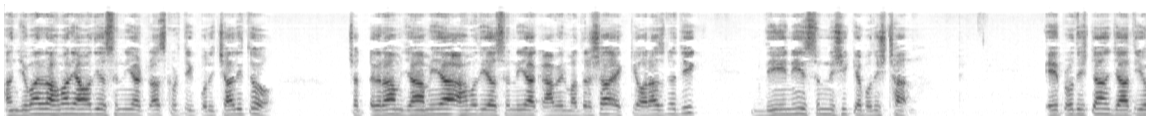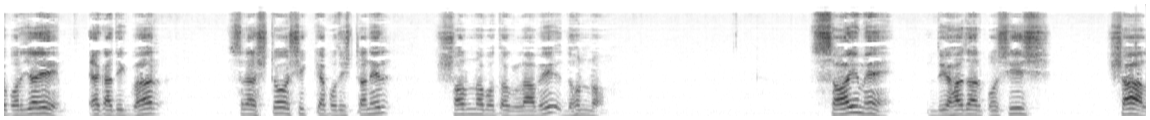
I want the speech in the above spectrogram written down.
আঞ্জুমান রহমান আহমদিয়া সুনিয়া ট্রাস্ট কর্তৃক পরিচালিত চট্টগ্রাম জামিয়া আহমদিয়া সুনিয়া কামিল মাদ্রাসা একটি অরাজনৈতিক দিনী সুন্নি শিক্ষা প্রতিষ্ঠান। এই প্রতিষ্ঠান জাতীয় পর্যায়ে একাধিকবার শ্রেষ্ঠ শিক্ষা প্রতিষ্ঠানের স্বর্ণপদক লাভে ধন্য। ছয় মে দুই হাজার পঁচিশ সাল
